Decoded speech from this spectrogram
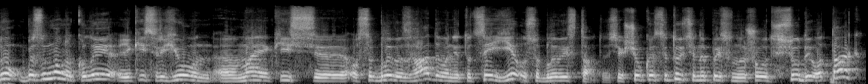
Ну, безумовно, коли якийсь регіон е, має якесь е, особливе згадування, то це є особливий статус. Якщо в Конституції написано, що от всюди отак,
